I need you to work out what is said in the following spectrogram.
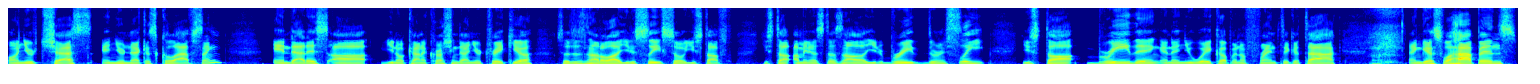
on your chest and your neck is collapsing and that is uh you know kind of crushing down your trachea so it does not allow you to sleep so you stop you stop i mean it does not allow you to breathe during sleep you stop breathing and then you wake up in a frantic attack. And guess what happens?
